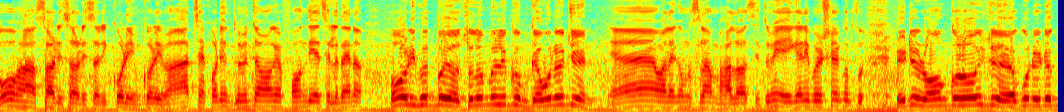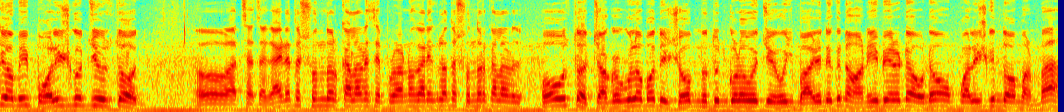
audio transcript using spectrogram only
ও হ্যাঁ sorry sorry sorry Karim Karim. আচ্ছা করিম তুমি তো আমাকে ফোন দিয়েছিলে তাই না? ও রিফাত ভাই আসসালামু আলাইকুম কেমন আছেন? হ্যাঁ ওয়ালাইকুম আসসালাম ভালো আছি। তুমি এই গাড়ি পরিষ্কার করছ? এটা রং করা হয়েছে এখন এটাকে আমি পলিশ করছি উস্তাদ ও আচ্ছা আচ্ছা গাড়িটা তো সুন্দর কালার আছে পুরানো গাড়িগুলো তো সুন্দর কালার ও উস্তাদ চাকাগুলো বাদে সব নতুন করা হয়েছে। ওই বাইরে দেখে না হানি বেরোটা ওটাও পলিশ কিন্তু আমার। বাহ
